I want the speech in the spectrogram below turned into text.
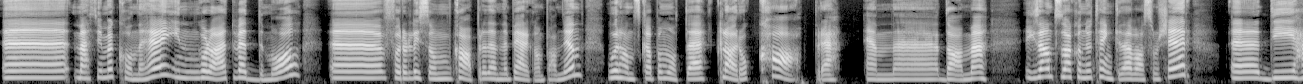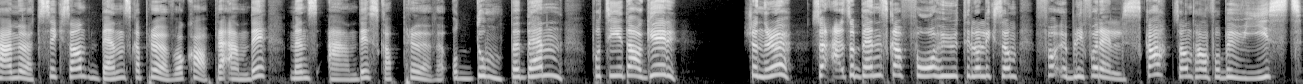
Eh, Matthew McConaughey inngår da et veddemål uh, for å liksom kapre denne PR-kampanjen, hvor han skal på en måte klare å kapre en uh, dame. Ikke sant? Så da kan du tenke deg hva som skjer. De her møtes, ikke sant? Ben skal prøve å kapre Andy, mens Andy skal prøve å dumpe Ben på ti dager! Skjønner du? Så, så Ben skal få hun til å liksom for, bli forelska, Sant? han får bevist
